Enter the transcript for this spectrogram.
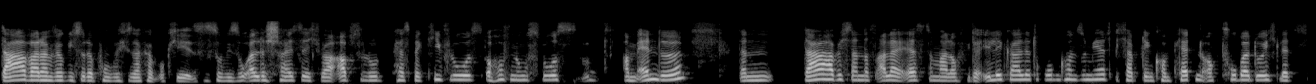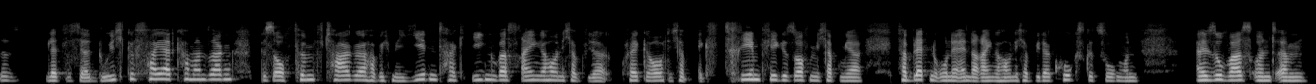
da war dann wirklich so der Punkt, wo ich gesagt habe: „Okay, es ist sowieso alles scheiße.“ Ich war absolut perspektivlos, hoffnungslos und am Ende. Dann da habe ich dann das allererste Mal auch wieder illegale Drogen konsumiert. Ich habe den kompletten Oktober durch letztes letztes Jahr durchgefeiert, kann man sagen. Bis auf 5 Tage habe ich mir jeden Tag irgendwas reingehauen. Ich habe wieder Crack geraucht, ich habe extrem viel gesoffen, ich habe mir Tabletten ohne Ende reingehauen, ich habe wieder Koks gezogen und all so was und, ähm,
